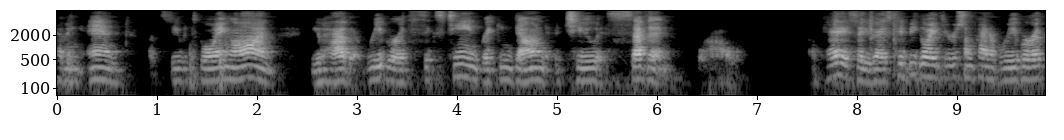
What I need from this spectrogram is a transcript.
coming in. Let's see what's going on. You have rebirth 16 breaking down to seven. Wow. Okay, so you guys could be going through some kind of rebirth.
